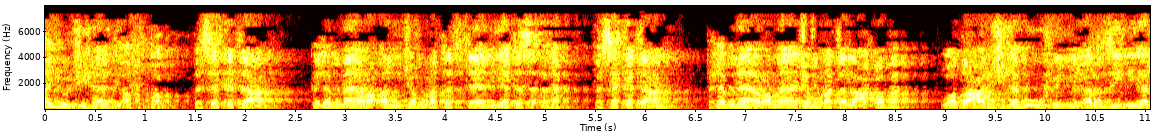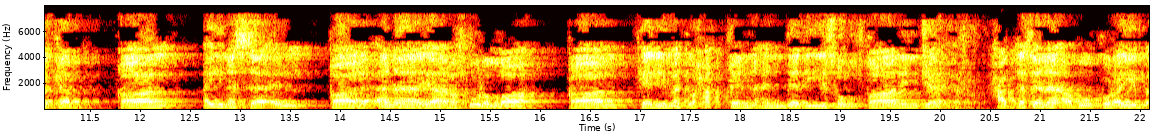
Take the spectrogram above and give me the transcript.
أي الجهاد أفضل؟ فسكت عنه. فلما رأى الجمرة الثانية سأله فسكت عنه. فلما رمى جمرة العقبة وضع رجله في الغرز ليركب قال أين السائل؟ قال أنا يا رسول الله. قال كلمة حق عند ذي سلطان جائر حدثنا أبو كريب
